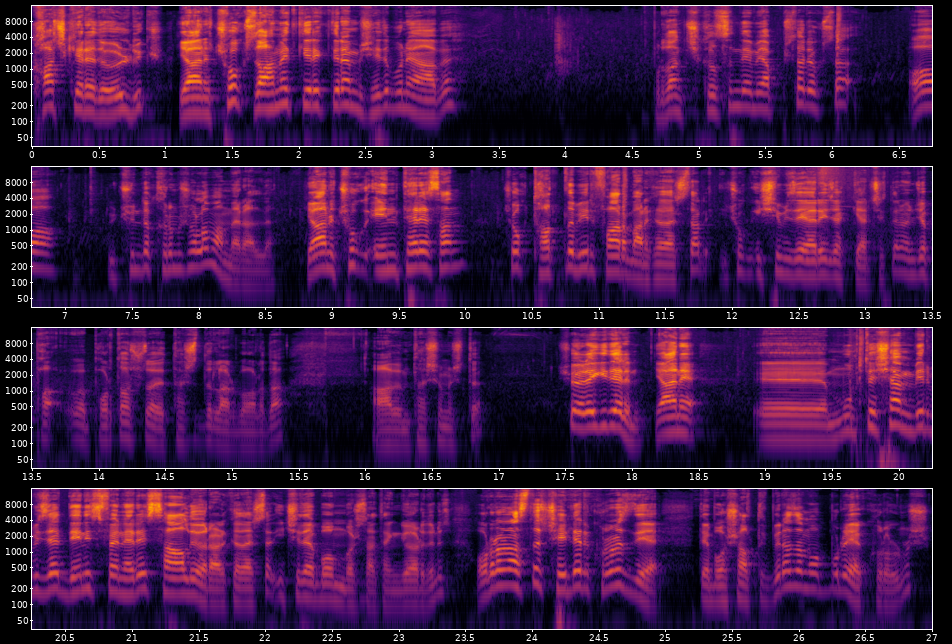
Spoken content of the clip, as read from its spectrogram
Kaç kere de öldük. Yani çok zahmet gerektiren bir şeydi. Bu ne abi? Buradan çıkılsın diye mi yapmışlar yoksa... Aa üçünü de kırmış olamam herhalde. Yani çok enteresan, çok tatlı bir farm arkadaşlar. Çok işimize yarayacak gerçekten. Önce pa- portal şurada taşıdılar bu arada. Abim taşımıştı. Şöyle gidelim. Yani e, muhteşem bir bize deniz feneri sağlıyor arkadaşlar. İçi de bomboş zaten gördünüz. Oradan aslında şeyleri kurarız diye de boşalttık biraz ama buraya kurulmuş.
